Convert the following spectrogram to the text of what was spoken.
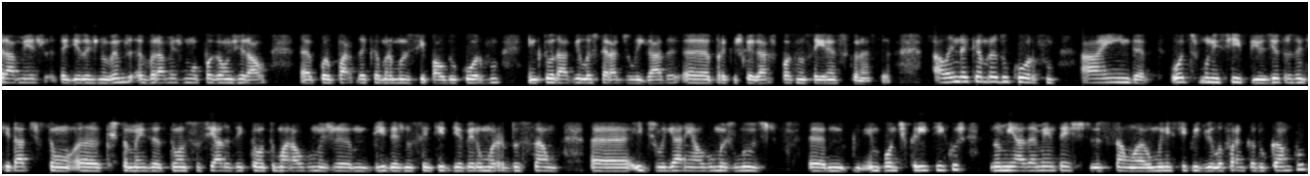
terá mesmo, até dia 2 de novembro, haverá mesmo um apagão geral uh, por parte da Câmara Municipal do Corvo, em que toda a vila estará desligada uh, para que os cagarros possam sair em segurança. Além da Câmara do Corvo, há ainda outros municípios e outras entidades que, estão, uh, que também estão associadas e que estão a tomar algumas medidas no sentido de haver uma redução e desligarem algumas luzes em pontos críticos, nomeadamente são o município de Vila Franca do Campo,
